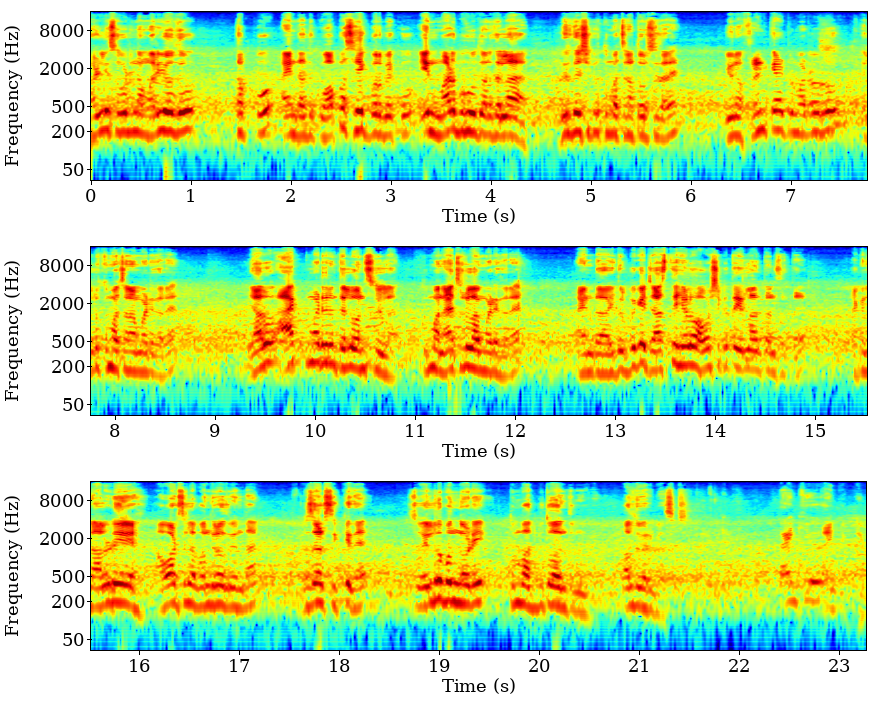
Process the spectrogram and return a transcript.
ಹಳ್ಳಿ ಸೊಗಡನ್ನ ಮರೆಯೋದು ತಪ್ಪು ಆ್ಯಂಡ್ ಅದಕ್ಕೆ ವಾಪಸ್ ಹೇಗೆ ಬರಬೇಕು ಏನು ಮಾಡಬಹುದು ಅನ್ನೋದೆಲ್ಲ ನಿರ್ದೇಶಕರು ತುಂಬ ಚೆನ್ನಾಗಿ ತೋರಿಸಿದ್ದಾರೆ. ಇವನ ಫ್ರೆಂಡ್ ಕ್ಯಾರೆಕ್ಟರ್ ಮಾಡಿರೋರು ಎಲ್ಲರೂ ತುಂಬ ಚೆನ್ನಾಗಿ ಮಾಡಿದ್ದಾರೆ. ಯಾರು ಆ್ಯಕ್ಟ್ ಮಾಡಿದ್ರೆ ಅಂತ ಎಲ್ಲೂ ಅನಿಸಲಿಲ್ಲ ತುಂಬ ನ್ಯಾಚುರಲ್ ಆಗಿ ಮಾಡಿದ್ದಾರೆ. ಆ್ಯಂಡ್ ಇದ್ರ ಬಗ್ಗೆ ಜಾಸ್ತಿ ಹೇಳೋ ಅವಶ್ಯಕತೆ ಇಲ್ಲ ಅಂತ ಅನಿಸುತ್ತೆ. ಯಾಕಂದ್ರೆ ಆಲ್ರೆಡಿ ಅವಾರ್ಡ್ಸ್ ಎಲ್ಲ ಬಂದಿರೋದ್ರಿಂದ ರಿಸಲ್ಟ್ ಸಿಕ್ಕಿದೆ. ಸೊ ಎಲ್ಲರೂ ಬಂದು ನೋಡಿ ತುಂಬ ಅದ್ಭುತವಾದಂಥ movie all the very best thank you thank you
